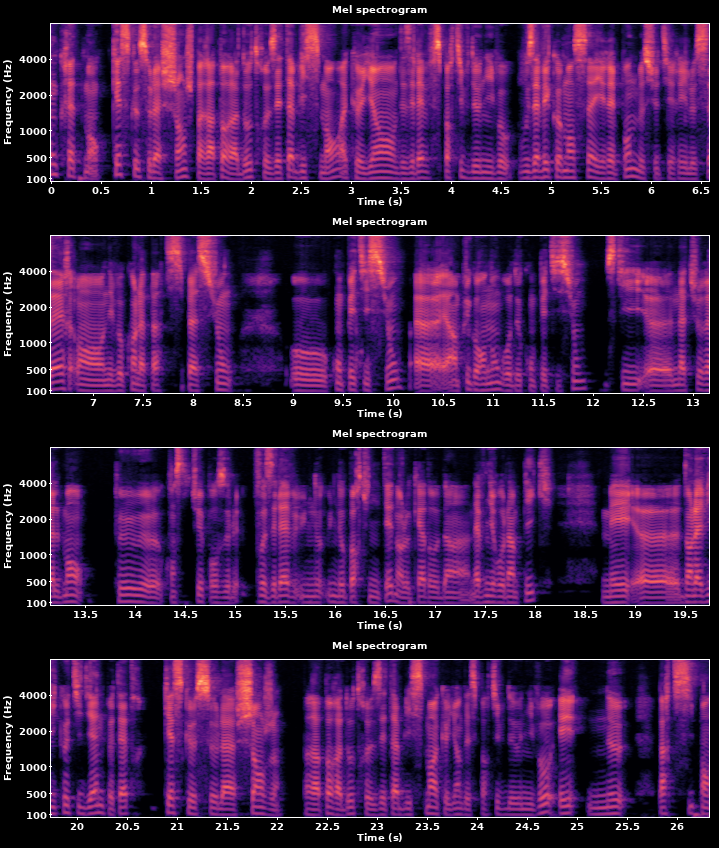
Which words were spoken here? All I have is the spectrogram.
Concrètement, qu'est-ce que cela change par rapport à d'autres établissements accueillant des élèves sportifs de haut niveau? Vous avez commencé à y répondre, Monsieur Thierry Le Serre, en évoquant la participation aux compétitions, à un plus grand nombre de compétitions, ce qui euh, naturellement peut euh, constituer pour vos élèves une, opportunité dans le cadre d'un avenir olympique. Mais euh, dans la vie quotidienne, peut-être, qu'est-ce que cela change par rapport à d'autres établissements accueillant des sportifs de haut niveau et ne participant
